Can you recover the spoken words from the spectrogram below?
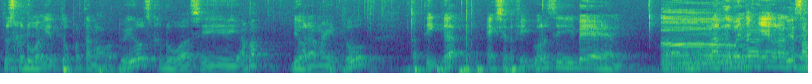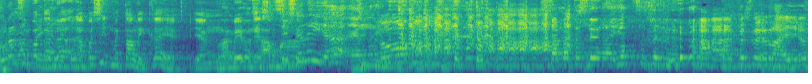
terus kedua itu pertama Hot Wheels kedua si apa diorama itu ketiga action figure si band Oh. orang banyak ya orang Ya, orang sempat ada apa sih Metallica ya? Yang bandnya sama. sama. Sicilia ya yang Sama terus dari rakyat Terus dari Riot.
